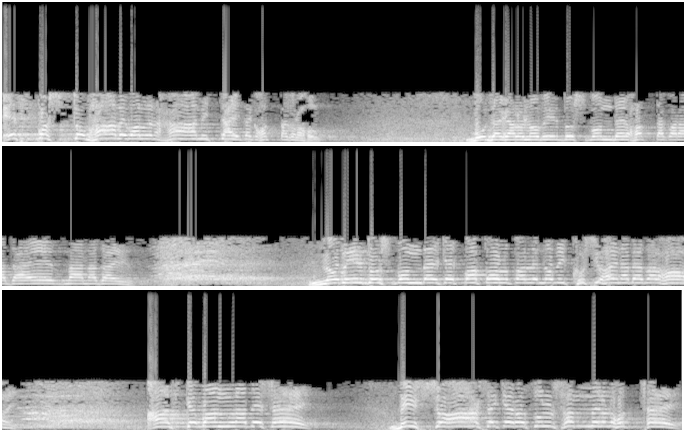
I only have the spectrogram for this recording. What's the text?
স্পষ্ট ভাবে বললেন হ্যাঁ আমি চাই তাকে হত্যা করা হোক। বোঝা গেল নবীর দুশ্মনদের হত্যা করা জায়েজ না না জায়েজ? নবীর দুশ্মনদেরকে কতল করলে নবী খুশি হয় না বেজার হয়? আজকে বাংলাদেশে বিশ্ব আশেকে রসুল সম্মেলন হচ্ছে।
